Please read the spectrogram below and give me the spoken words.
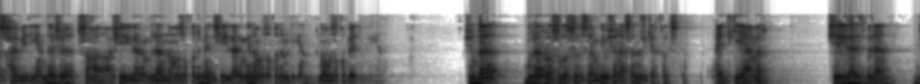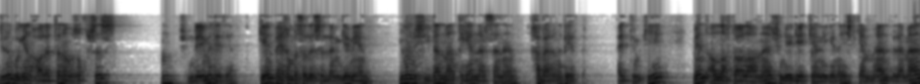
Ashabiy deganda o'sha sheriklarim bilan namoz o'qidim ya'ni sheriklarimga namoz o'qidim degan namoz o'qib berdim degani shunda bular rasululloh sollallohu alayhi vasallamga o'sha narsani zikr qilishdi. Aytdiki amir sheriklaringiz bilan junub bo'lgan holatda namoz o'qibsiz? Shundaymi dedi. Keyin payg'ambar sallallohu alayhi vasallamga men yuvinishlikdan man qilgan narsani xabarini berdim. Aytdimki men alloh taoloni shunday deyayotganligini eshitganman bilaman.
